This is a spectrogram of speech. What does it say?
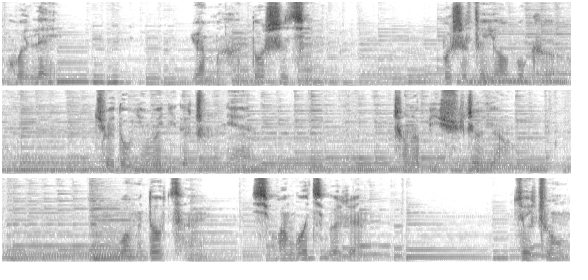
会累。原本很多事情不是非要不可，却都因为你的执念成了必须这样。我们都曾喜欢过几个人，最终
